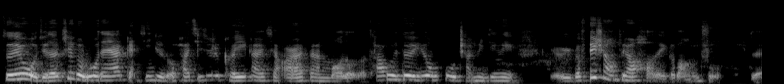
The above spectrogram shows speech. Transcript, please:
所以我觉得这个如果大家感兴趣的话，其实是可以看一下 RFM model 的，它会对用户产品经理有一个非常非常好的一个帮助。对，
